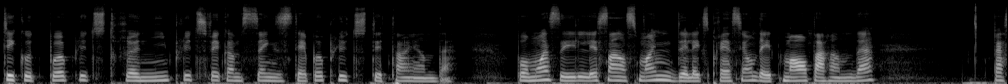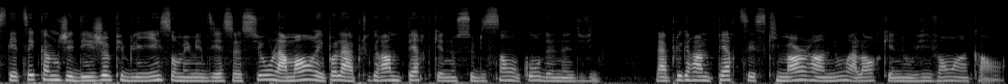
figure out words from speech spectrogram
t'écoutes pas, plus tu te renies, plus tu fais comme si ça n'existait pas, plus tu t'éteins en dedans. Pour moi, c'est l'essence même de l'expression d'être mort par en dedans. Parce que, tu sais, comme j'ai déjà publié sur mes médias sociaux, la mort n'est pas la plus grande perte que nous subissons au cours de notre vie. La plus grande perte, c'est ce qui meurt en nous alors que nous vivons encore.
